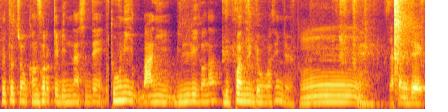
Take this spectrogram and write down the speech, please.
그것도 좀 건설업계 민낯인데 돈이 많이 밀리거나 못 받는 경우가 생겨요. 음, 네. 약간 이제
